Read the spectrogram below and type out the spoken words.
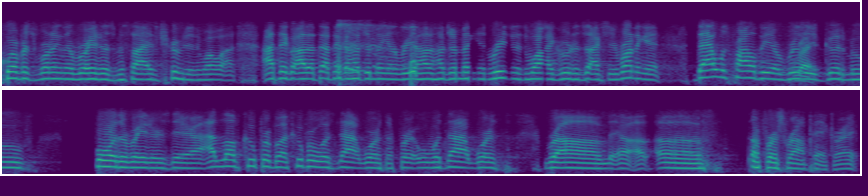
whoever's running the Raiders besides Gruden. Well, I think I, I think 100 million, re- 100 million reasons why Gruden's actually running it. That was probably a really Right. good move for the Raiders there. I love Cooper, but Cooper was not worth a was not worth um a, a first round pick, right?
